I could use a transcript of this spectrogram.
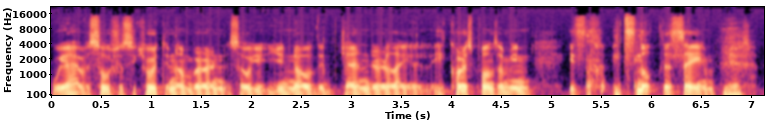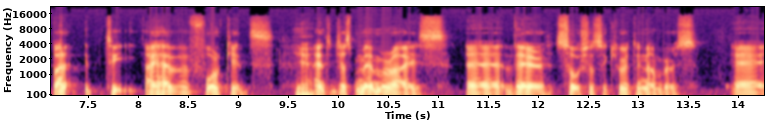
we have a social security number, and so you, you know the gender. Like it corresponds. I mean, it's it's not the same. Yes. But to I have uh, four kids, yeah. and to just memorize uh, their social security numbers uh,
